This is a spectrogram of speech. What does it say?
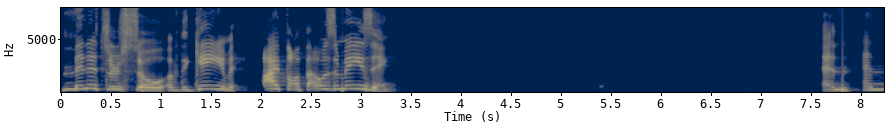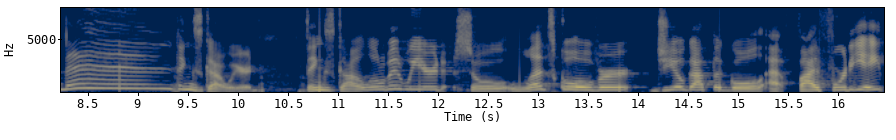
minutes or so of the game, I thought that was amazing. And and then things got weird. Things got a little bit weird. So let's go over. Geo got the goal at 548.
